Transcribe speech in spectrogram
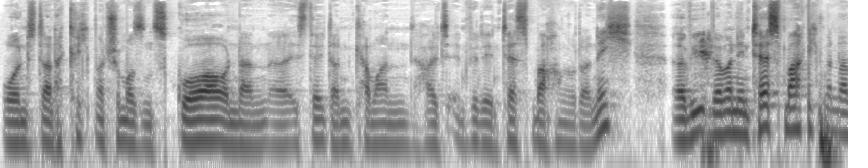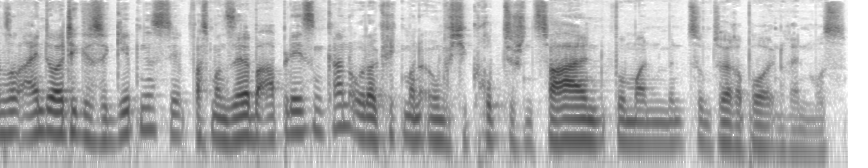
und dann kriegt man schon mal so einen Score und dann äh, ist der, dann kann man halt entweder den Test machen oder nicht. Äh, wie, wenn man den Test macht, kriegt man dann so ein eindeutiges Ergebnis, was man selber ablesen kann oder kriegt man irgendwelche kryptischen Zahlen, wo man zum Therapeuten rennen muss?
